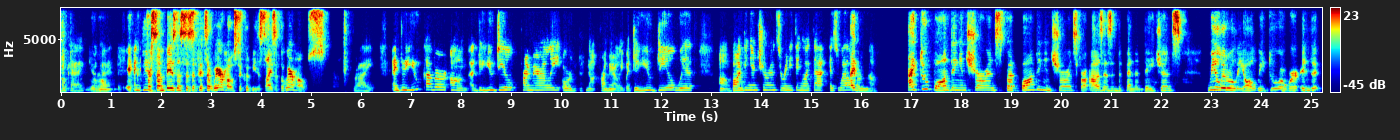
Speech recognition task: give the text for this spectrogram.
Okay. You okay. know, it, for some businesses, if it's a warehouse, it could be the size of the warehouse. Right. And do you cover? Um, do you deal primarily, or not primarily, but do you deal with uh, bonding insurance or anything like that as well, I, or no? I do bonding insurance, but bonding insurance for us as independent agents, we literally all we do are we're in the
